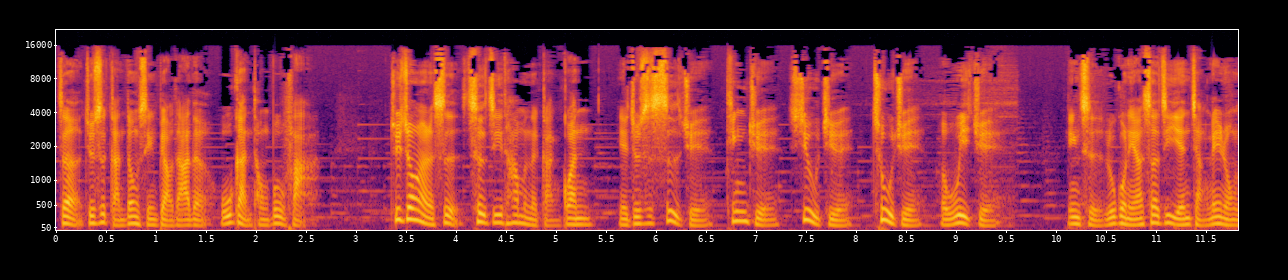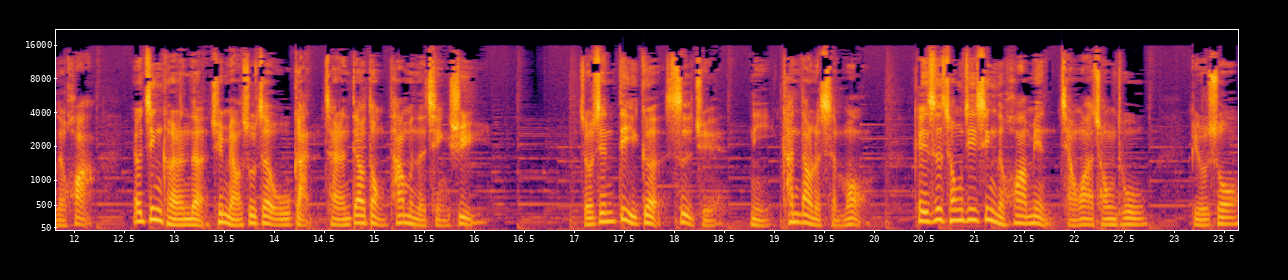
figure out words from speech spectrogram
这就是感动型表达的五感同步法。最重要的是刺激他们的感官。也就是视觉、听觉、嗅觉、触觉和味觉。因此，如果你要设计演讲内容的话，要尽可能的去描述这五感，才能调动他们的情绪。首先，第一个视觉，你看到了什么？可以是冲击性的画面，强化冲突。比如说，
